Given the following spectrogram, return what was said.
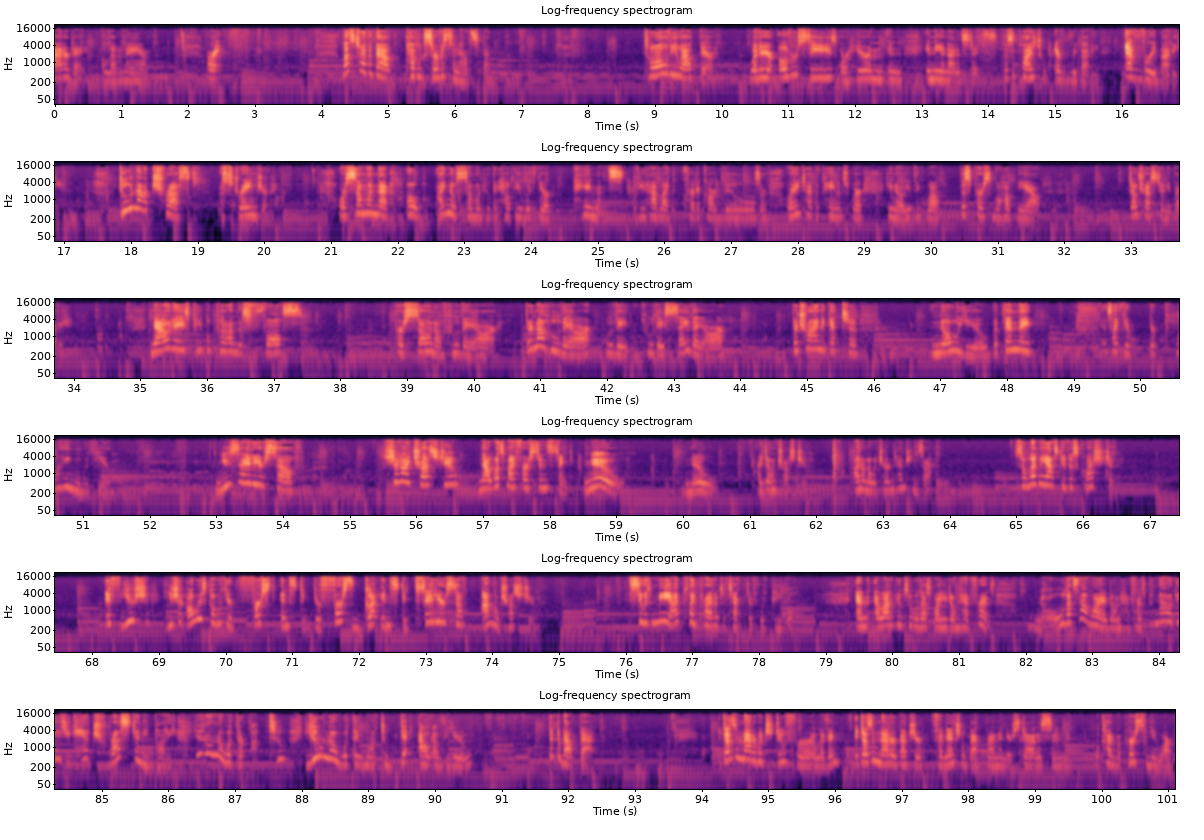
Saturday, 11 a.m. All right. Let's talk about public service announcement. To all of you out there, whether you're overseas or here in, in, in the United States, this applies to everybody. Everybody. Do not trust a stranger or someone that, oh, I know someone who can help you with your payments. If you have like credit card bills or, or any type of payments where, you know, you think, well, this person will help me out. Don't trust anybody. Nowadays, people put on this false persona of who they are. They're not who they are, who they who they say they are. They're trying to get to know you, but then they it's like they're they're playing with you. You say to yourself, should I trust you? Now, what's my first instinct? No. No. I don't trust you. I don't know what your intentions are. So let me ask you this question. If you should you should always go with your first instinct, your first gut instinct. Say to yourself, I don't trust you. See, with me, I play private detective with people. And a lot of people say, well, that's why you don't have friends. No, that's not why I don't have friends. But nowadays, you can't trust anybody. You don't know what they're up to, you don't know what they want to get out of you. Think about that. It doesn't matter what you do for a living, it doesn't matter about your financial background and your status and what kind of a person you are.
